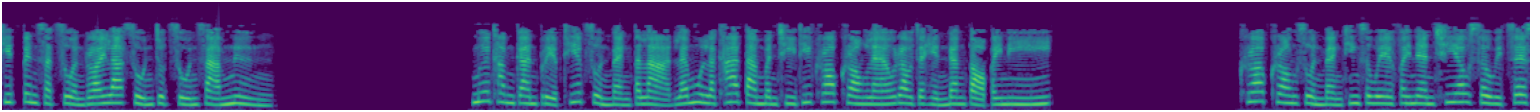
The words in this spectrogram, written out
คิดเป็นสัดส่วนร้อยละ 0.031เมื่อทำการเปรียบเทียบส่วนแบ่งตลาดและมูลค่าตามบัญชีที่ครอบครองแล้วเราจะเห็นดังต่อไปนี้ ครอบครองส่วนแบ่ง Kingsway Financial Services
